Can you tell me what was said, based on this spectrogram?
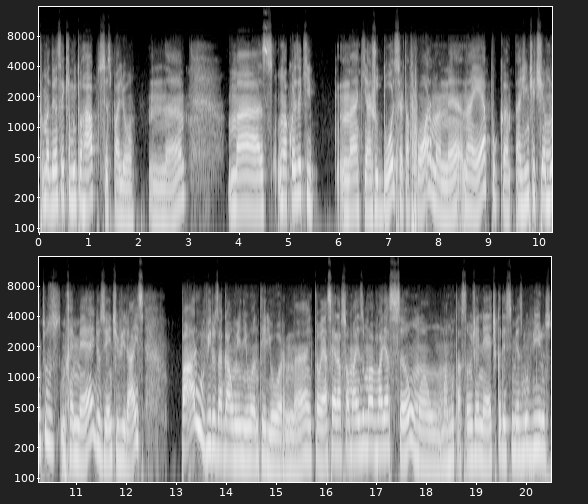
foi uma doença que muito rápido se espalhou. Né? Mas uma coisa que, né, que ajudou de certa forma, né, na época, a gente tinha muitos remédios e antivirais para o vírus H1N1 anterior, né? Então essa era só mais uma variação, uma, uma mutação genética desse mesmo vírus.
